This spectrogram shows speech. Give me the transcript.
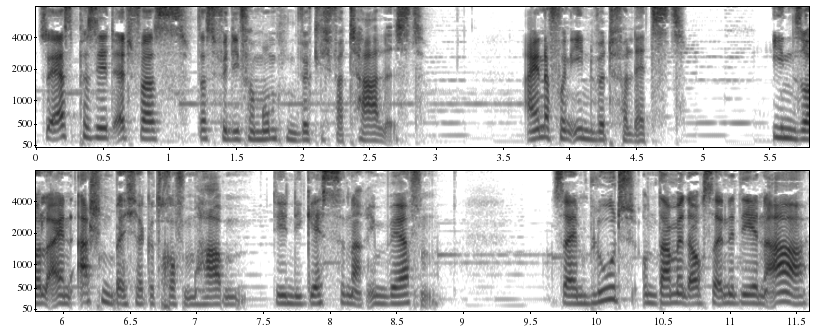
Zuerst passiert etwas, das für die Vermummten wirklich fatal ist. Einer von ihnen wird verletzt. Ihn soll ein Aschenbecher getroffen haben, den die Gäste nach ihm werfen. Sein Blut und damit auch seine DNA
